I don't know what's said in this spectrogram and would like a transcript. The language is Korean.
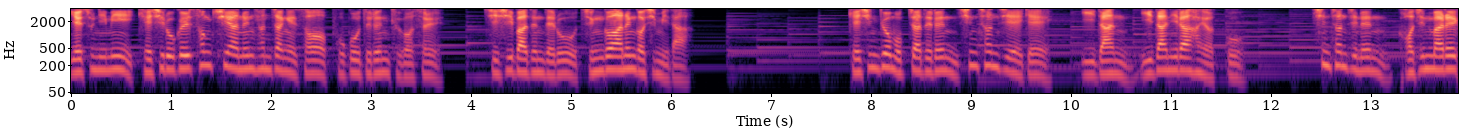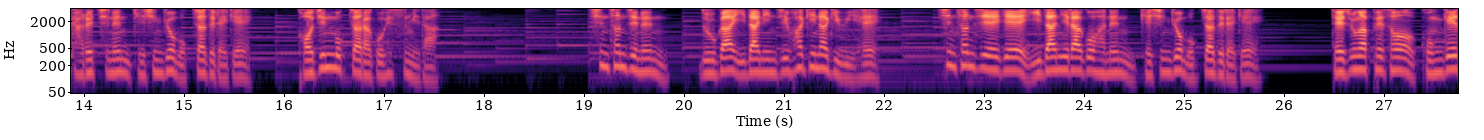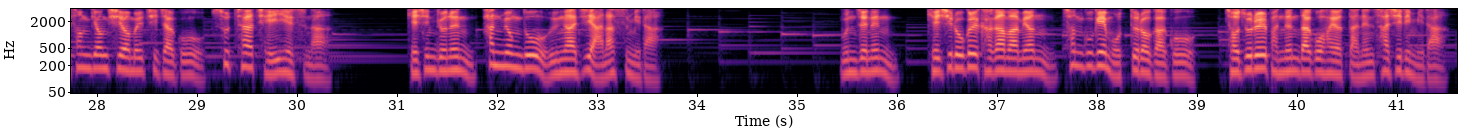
예수님이 계시록을 성취하는 현장에서 보고 들은 그것을 지시받은 대로 증거하는 것입니다. 개신교 목자들은 신천지에게 이단, 이단이라 하였고 신천지는 거짓말을 가르치는 개신교 목자들에게 거짓 목자라고 했습니다. 신천지는 누가 이단인지 확인하기 위해 신천지에게 이단이라고 하는 개신교 목자들에게 대중 앞에서 공개 성경 시험을 치자고 수차 제의했으나 개신교는 한 명도 응하지 않았습니다. 문제는 계시록을 가감하면 천국에 못 들어가고 저주를 받는다고 하였다는 사실입니다.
